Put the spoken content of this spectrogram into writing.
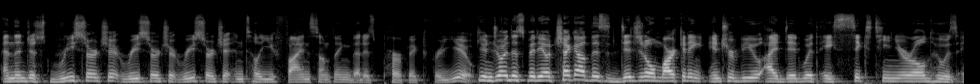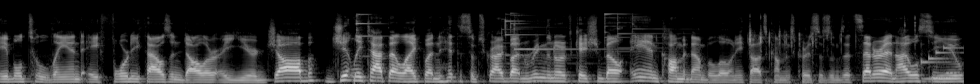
and then just research it, research it, research it until you find something that is perfect for you. If you enjoyed this video, check out this digital marketing interview I did with a 16 year old who was able to land a $40,000 a year job. Gently tap that like button, hit the subscribe button, ring the notification bell, and comment down below any thoughts, comments, criticisms, etc. And I will see you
